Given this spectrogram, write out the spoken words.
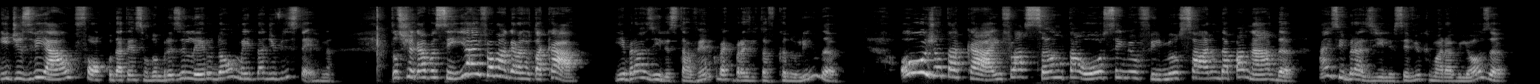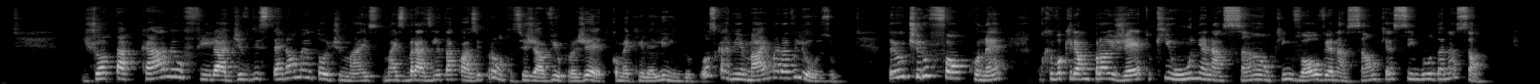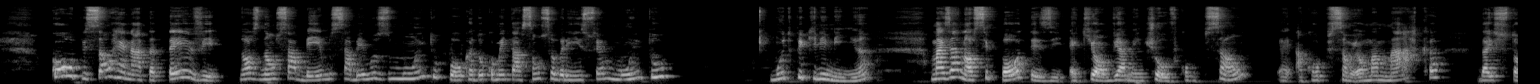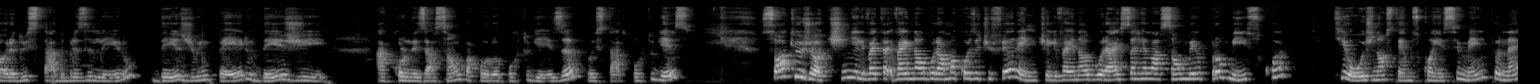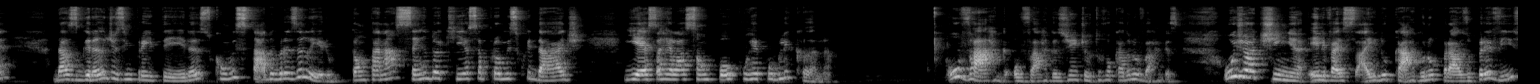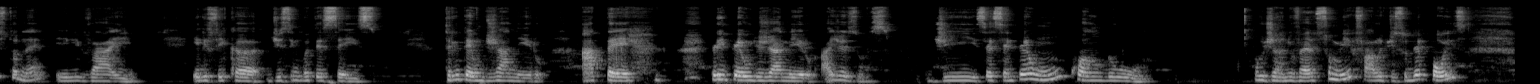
e desviar o foco da atenção do brasileiro do aumento da dívida externa. Então chegava assim, e aí, agrária JK? E Brasília, você tá vendo como é que Brasília tá ficando linda? Ô, JK, a inflação tá osso, hein, meu filho? Meu salário não dá pra nada. Mas e Brasília? Você viu que maravilhosa? JK, meu filho, a dívida externa aumentou demais, mas Brasília tá quase pronta. Você já viu o projeto? Como é que ele é lindo? Oscar Niemeyer maravilhoso. Então eu tiro o foco, né? Porque eu vou criar um projeto que une a nação, que envolve a nação, que é símbolo da nação. Corrupção Renata teve? Nós não sabemos, sabemos muito pouco. A documentação sobre isso é muito, muito pequenininha. Mas a nossa hipótese é que, obviamente, houve corrupção. É, a corrupção é uma marca da história do Estado brasileiro, desde o Império, desde a colonização com a coroa portuguesa, o Estado português. Só que o Jotinha ele vai, vai inaugurar uma coisa diferente. Ele vai inaugurar essa relação meio promíscua que hoje nós temos conhecimento, né? Das grandes empreiteiras com o Estado brasileiro. Então, está nascendo aqui essa promiscuidade e essa relação pouco republicana. O Vargas, o Vargas, gente, eu estou focado no Vargas. O Jotinha, ele vai sair do cargo no prazo previsto, né? Ele vai, ele fica de 56, 31 de janeiro até 31 de janeiro, ai Jesus, de 61, quando o Jânio vai assumir, falo disso depois.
